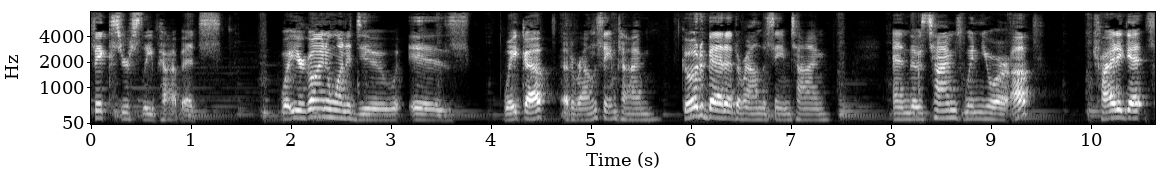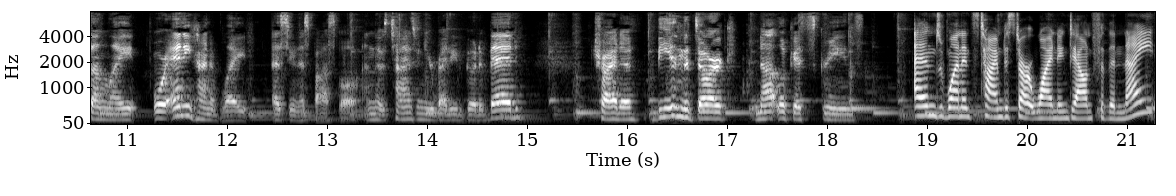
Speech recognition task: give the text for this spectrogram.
fix your sleep habits, what you're going to want to do is wake up at around the same time, go to bed at around the same time, and those times when you are up, try to get sunlight or any kind of light as soon as possible. And those times when you're ready to go to bed, try to be in the dark, not look at screens. And when it's time to start winding down for the night,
